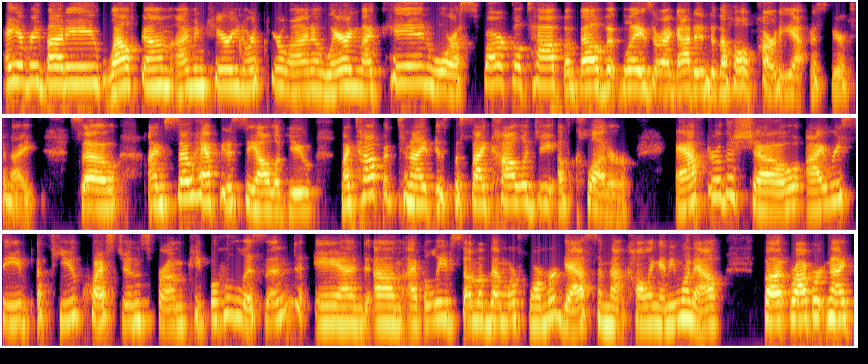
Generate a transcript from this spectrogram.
Hey everybody, welcome. I'm in Cary, North Carolina, wearing my pin, wore a sparkle top, a velvet blazer. I got into the whole party atmosphere tonight. So I'm so happy to see all of you. My topic tonight is the psychology of clutter. After the show, I received a few questions from people who listened, and um, I believe some of them were former guests. I'm not calling anyone out, but Robert and I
